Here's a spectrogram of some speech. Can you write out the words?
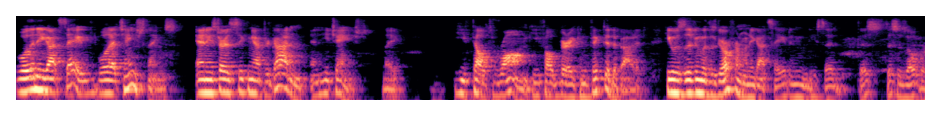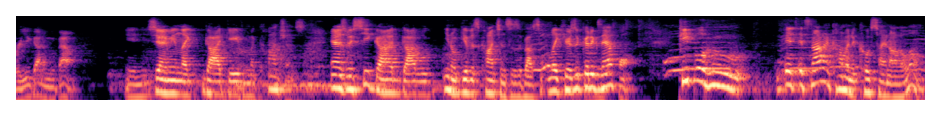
well, then he got saved. Well, that changed things. And he started seeking after God, and, and he changed. Like he felt wrong. He felt very convicted about it. He was living with his girlfriend when he got saved, and he said, "This this is over. You got to move out." You see what I mean? Like God gave him a conscience, and as we see God, God will you know give us consciences about something. Like here's a good example: people who it, it's not uncommon to co-sign on a loan,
